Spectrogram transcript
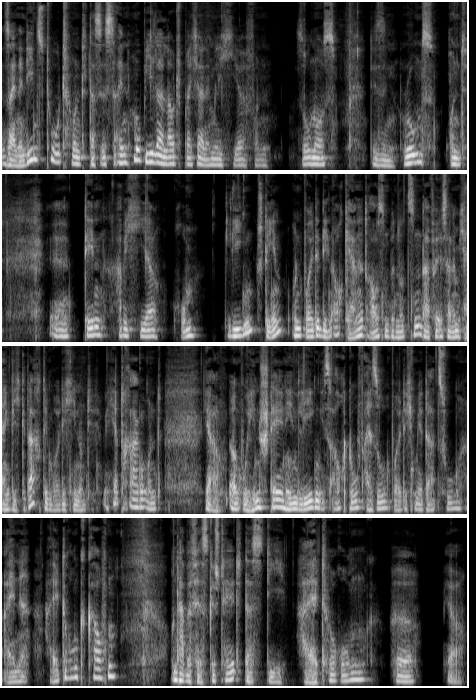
seinen Dienst tut. Und das ist ein mobiler Lautsprecher, nämlich hier von Sonos, diesen Rooms. Und äh, den habe ich hier rumliegen, stehen und wollte den auch gerne draußen benutzen. Dafür ist er nämlich eigentlich gedacht. Den wollte ich hin und her tragen und ja, irgendwo hinstellen, hinlegen ist auch doof. Also wollte ich mir dazu eine Halterung kaufen und habe festgestellt, dass die Halterung äh, ja,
